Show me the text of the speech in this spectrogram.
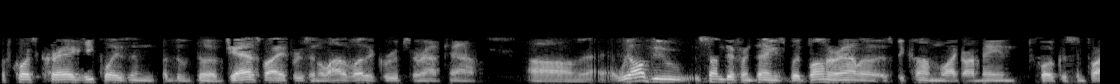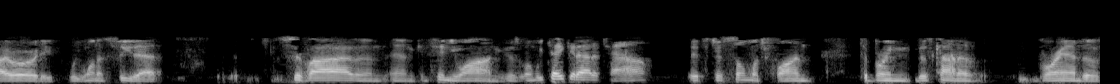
Of course, Craig he plays in the, the Jazz Vipers and a lot of other groups around town. Um, we all do some different things, but Bonerama has become like our main focus and priority. We want to see that survive and, and continue on because when we take it out of town, it's just so much fun to bring this kind of brand of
